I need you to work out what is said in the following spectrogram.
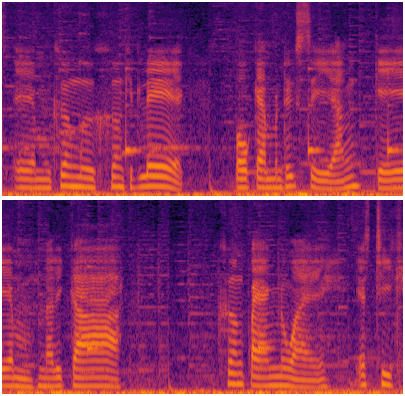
SM เครื่องมือเครื่องคิดเลข โปรแกรมบันทึกเสียง เกม นาฬิกา เครื่องแปลงหน่วย STK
